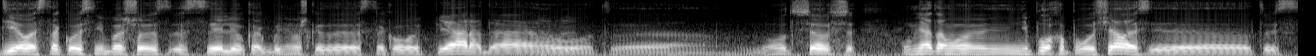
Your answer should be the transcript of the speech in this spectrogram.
делать такой с небольшой с целью, как бы немножко с такого пиара, да, mm-hmm. вот. Ну вот все, все, у меня там неплохо получалось, и, то есть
